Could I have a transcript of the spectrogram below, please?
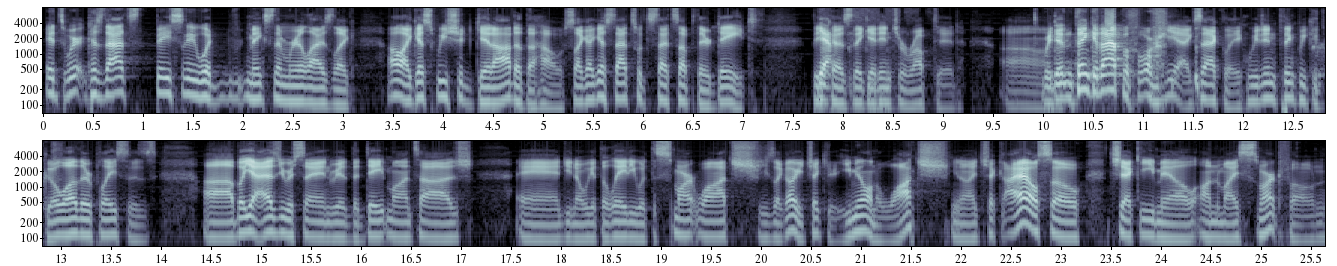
It's weird because that's basically what makes them realize, like, oh, I guess we should get out of the house. Like, I guess that's what sets up their date Yeah. because they get interrupted. Um, We didn't think of that before. yeah, exactly. We didn't think we could go other places. Uh, but yeah, as you were saying, we had the date montage, and you know, we get the lady with the smartwatch. She's like, "Oh, you check your email on a watch?" You know, I check. I also check email on my smartphone.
